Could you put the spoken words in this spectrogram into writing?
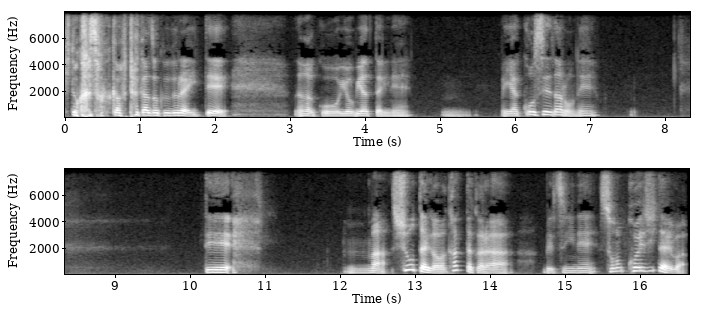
一家族か 二家族ぐらいいて、なんかこう呼び合ったりね。うん、夜行性だろうね。で、うん、まあ、正体が分かったから、別にね、その声自体は、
